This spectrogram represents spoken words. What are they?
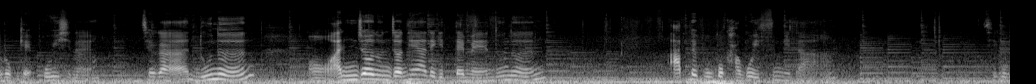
이렇게 보이시나요? 제가 눈은 어, 안전 운전 해야 되기 때문에 눈은 앞에 보고 가고 있습니다. 지금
